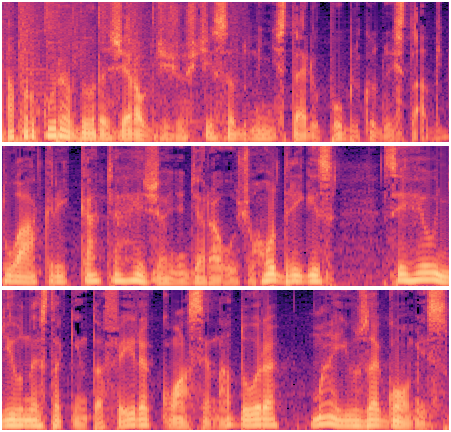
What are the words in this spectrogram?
A Procuradora-Geral de Justiça do Ministério Público do Estado do Acre, Cátia Rejane de Araújo Rodrigues, se reuniu nesta quinta-feira com a senadora Maísa Gomes.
